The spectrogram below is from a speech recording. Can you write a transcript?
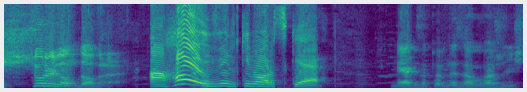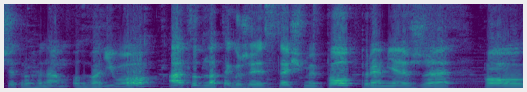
szczury lądowe! Ahoj, wilki morskie! Jak zapewne zauważyliście, trochę nam odwaliło, a to dlatego, że jesteśmy po premierze, po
